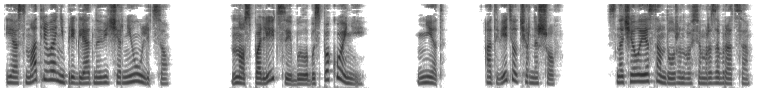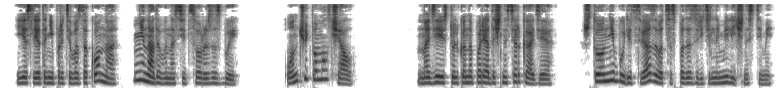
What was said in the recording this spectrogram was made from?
и осматривая неприглядную вечернюю улицу. Но с полицией было бы спокойней. Нет, ответил Чернышов. Сначала я сам должен во всем разобраться. Если это не противозаконно, не надо выносить ссор из избы. Он чуть помолчал, Надеюсь только на порядочность Аркадия, что он не будет связываться с подозрительными личностями.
